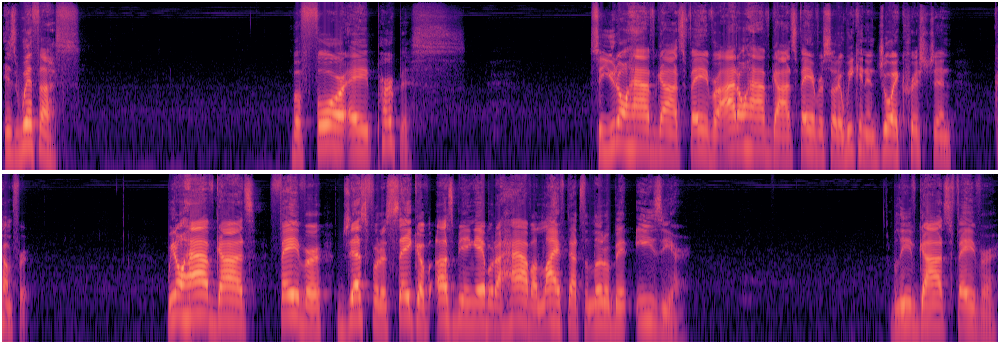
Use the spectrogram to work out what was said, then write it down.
is with us but for a purpose. See, you don't have God's favor. I don't have God's favor so that we can enjoy Christian comfort. We don't have God's favor just for the sake of us being able to have a life that's a little bit easier. Believe God's favor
